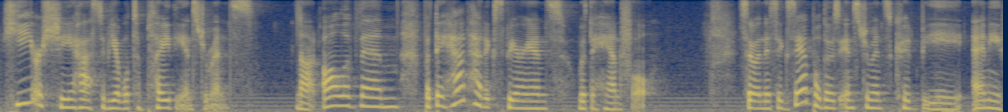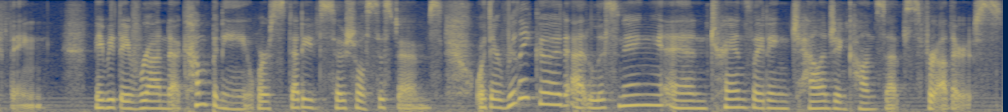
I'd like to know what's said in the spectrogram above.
he or she has to be able to play the instruments. Not all of them, but they have had experience with a handful. So in this example, those instruments could be anything. Maybe they've run a company or studied social systems, or they're really good at listening and translating challenging concepts for others.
